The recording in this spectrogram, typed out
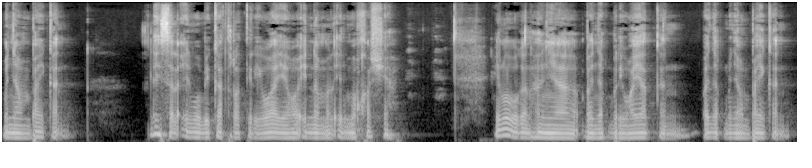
menyampaikan laisal ilmu bikatrati riwayah wa innamal ilmu khasyah ilmu bukan hanya banyak meriwayatkan banyak menyampaikan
